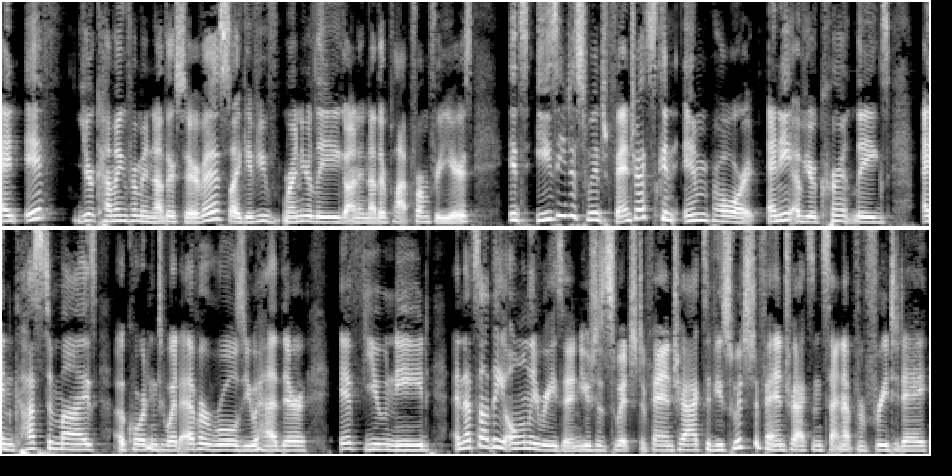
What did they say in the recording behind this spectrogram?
And if you're coming from another service, like if you've run your league on another platform for years, it's easy to switch. Fantrax can import any of your current leagues and customize according to whatever rules you had there if you need. And that's not the only reason you should switch to Fantrax. If you switch to Fantrax and sign up for free today,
